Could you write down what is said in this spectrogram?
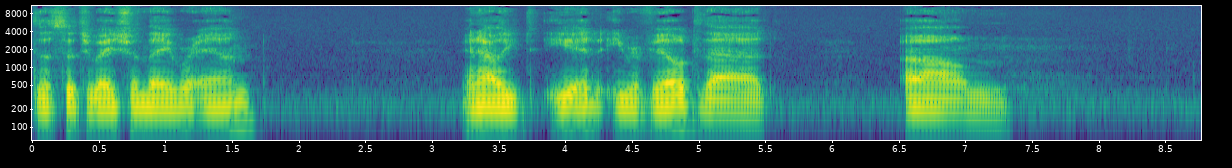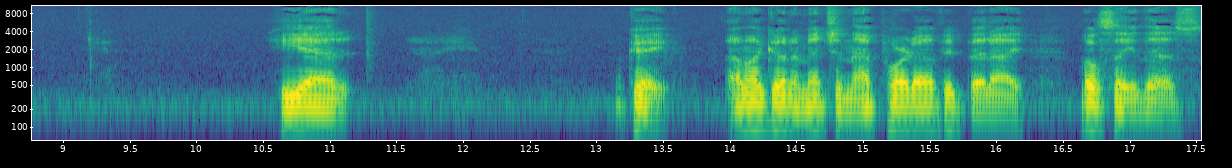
the situation they were in and how he he, had, he revealed that um he had okay i'm not going to mention that part of it but i will say this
